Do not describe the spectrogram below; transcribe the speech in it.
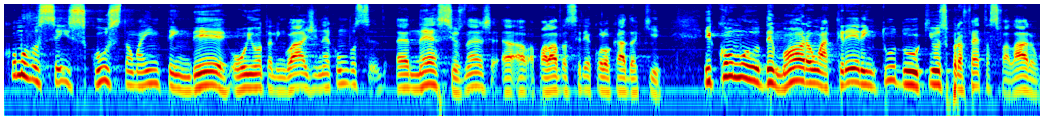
Como vocês custam a entender, ou em outra linguagem, né, como você, é, nécios, né, a, a palavra seria colocada aqui, e como demoram a crer em tudo o que os profetas falaram?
